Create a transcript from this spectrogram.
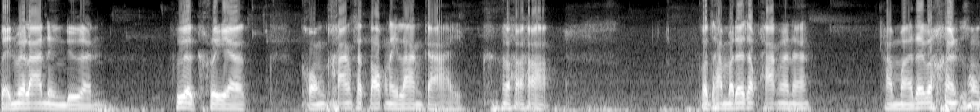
เป็นเวลาหนึ่งเดือน เพื่อเคลียร์ของค้างสต็อกในร่างกาย ก็ทำมาได้สักพักแล้วนะทำมาได้ประมาณสอง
